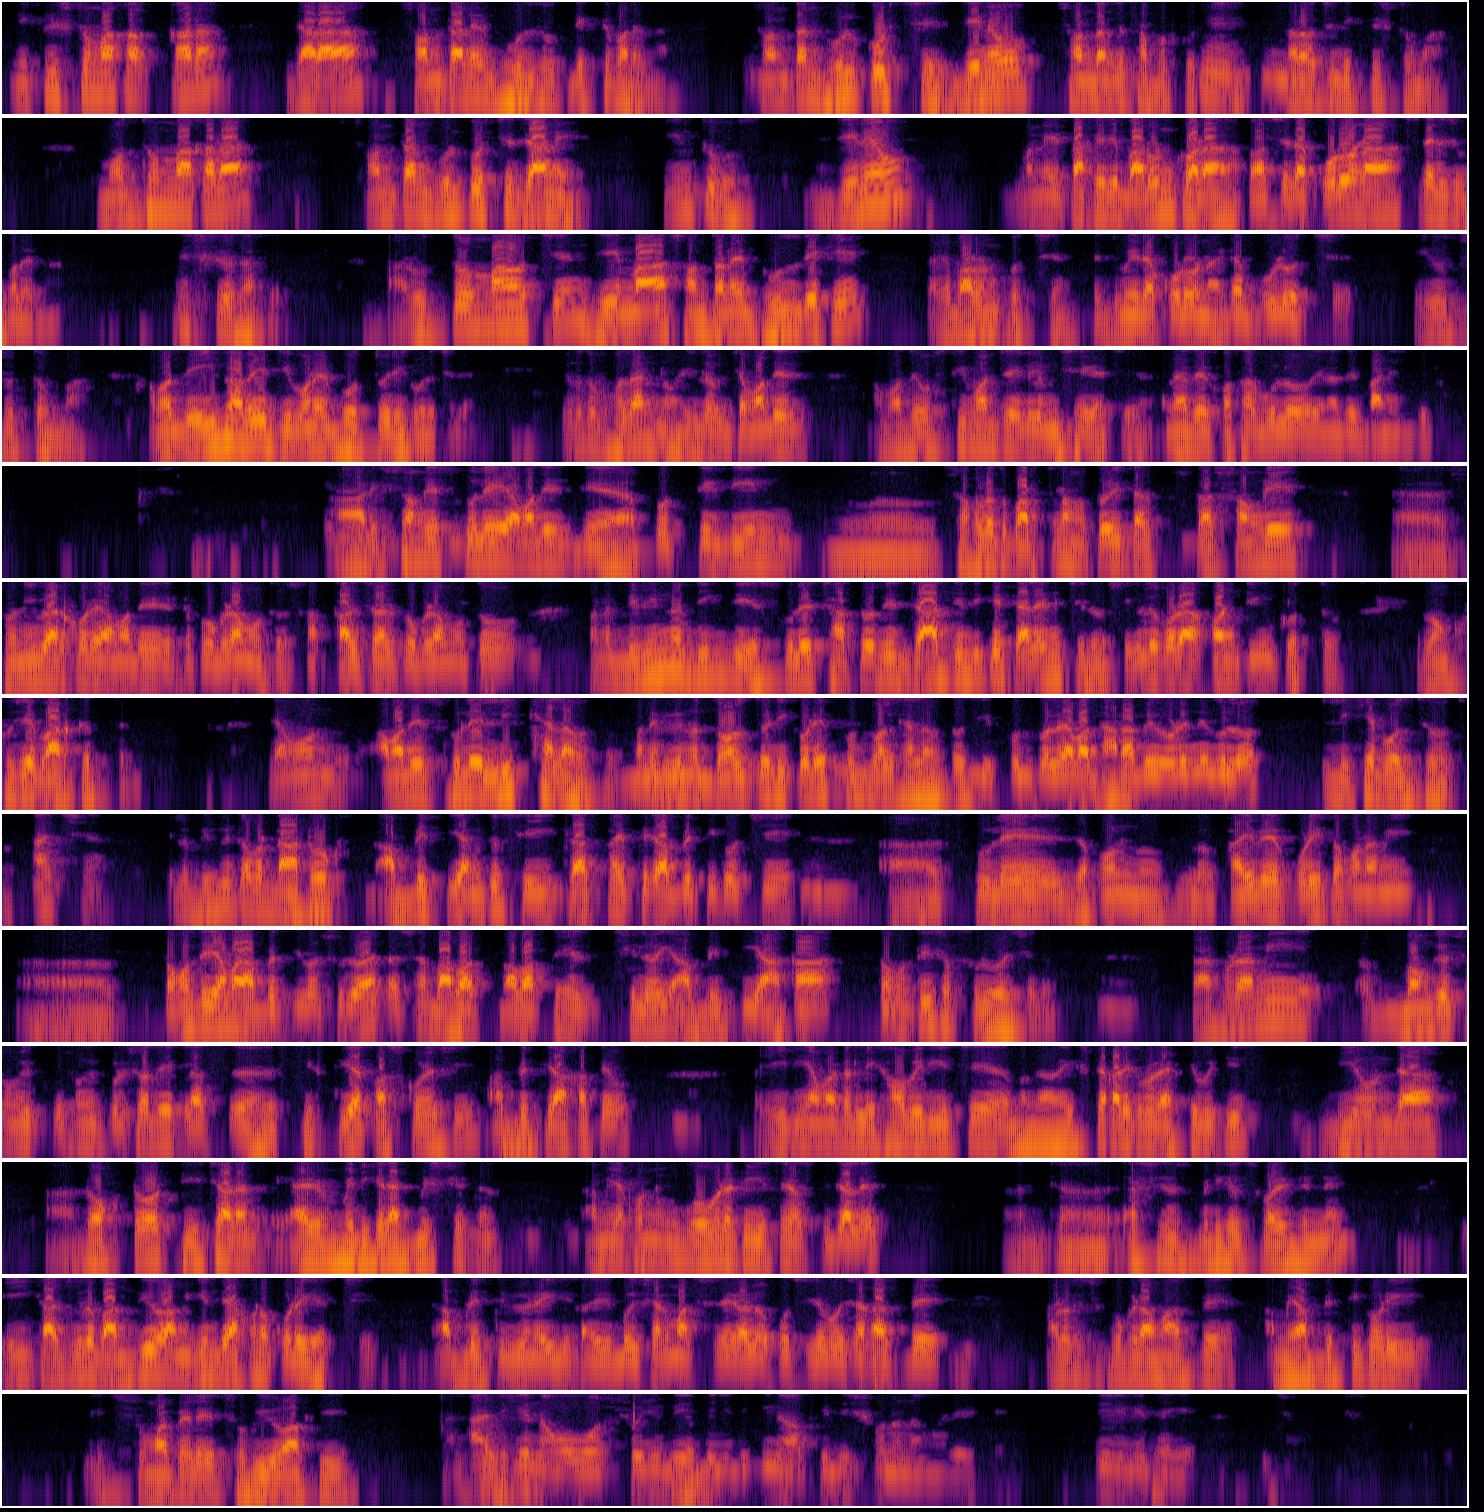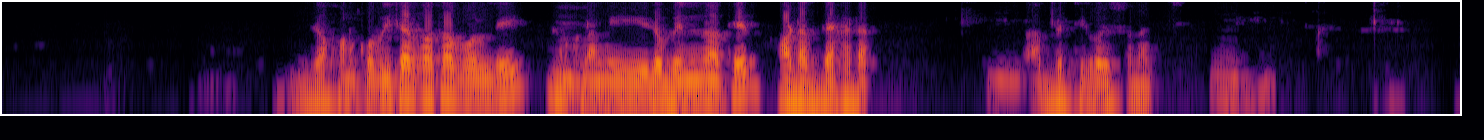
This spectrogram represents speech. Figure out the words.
নিকৃষ্ট মা কারা? যারা সন্তানের ভুল দেখতে পারে না। সন্তান ভুল করছে জেনেও সন্তানকে সাপোর্ট করছে। তারা হচ্ছে নিকৃষ্ট মা। মধ্যম মা কারা? সন্তান ভুল করছে জানে। কিন্তু জেনেও মানে তাকে যে বারণ করা বা সেটা করো না সেটা কিছু বলে না। নিষ্ক্রিয় থাকে। আর উত্তম মা হচ্ছেন যে মা সন্তানের ভুল দেখে তাকে বারণ করছেন তুমি এটা করো না, এটা ভুল হচ্ছে। এই হচ্ছে উত্তম মা। আমাদের এইভাবে জীবনের বোধ তৈরি করেছিলেন। এগুলো তো ভোলার নয়, এগুলো আমাদের আমাদের অস্থিমজ্জে এগুলো মিশে গেছে, এনাদের কথাগুলো, এনাদের বাণীগুলো। আর এর সঙ্গে স্কুলে আমাদের প্রত্যেক দিন সকালে তো প্রার্থনা হতোই। তার সঙ্গে শনিবার করে আমাদের একটা প্রোগ্রাম হতো কালচারাল প্রোগ্রাম হতো। মানে বিভিন্ন দিক দিয়ে, স্কুলের ছাত্রদের যার যেদিকে ট্যালেন্ট ছিল, সেগুলো করে হান্টিং করতো এবং খুঁজে বার করতেন। যেমন আমাদের স্কুলে লিগ খেলা হতো মানে বিভিন্ন দল তৈরি করে ফুটবল খেলা হতো। সেই ফুটবলের আবার ধারাবিবরণীগুলো লিখে বলতে হতো। আচ্ছা। বিভিন্ন আবার নাটক আবৃত্তি আমি তো সেই ক্লাস ফাইভ থেকে আবৃত্তি করছি। স্কুলে যখন ফাইভে পড়ি তখন আমি তখন থেকে আমার আবৃত্তি শুরু হয় তার সঙ্গে বাবার বাবার তো হেল্প ছিলই আবৃত্তি আঁকা তখন থেকেই সব শুরু হয়েছিল। তারপরে আমি বঙ্গীয় সংগীত সংগীত পরিষদে ক্লাস সিক্স ইয়ার পাস করেছি আবৃত্তি আঁকাতেও। এই নিয়ে আমার একটা লেখাও বেরিয়েছে মানে extra curricular activities beyond the doctor teacher medical administrator আমি এখন গৌহাটি এসআই হসপিটালের অ্যাসিস্ট্যান্ট মেডিকেল সুপারিনটেন্ডেন্ট এই কাজগুলো বাদ দিয়েও আমি কিন্তু এখনও করে যাচ্ছি। আবৃত্তি বিভিন্ন এই বৈশাখ মাস এসে গেল পঁচিশে বৈশাখ আসবে আরও কিছু প্রোগ্রাম আসবে। আমি আবৃত্তি করি সময় পেলে ছবিও আঁকি। আজকে নববর্ষ যদি আপনি যদি কিনা আবৃত্তি শোনান আমাদেরকে থাকে? যখন কবিতার কথা বললি তখন আমি রবীন্দ্রনাথের হঠাৎ দেখাটা। আবৃত্তি করে শোনাচ্ছি।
